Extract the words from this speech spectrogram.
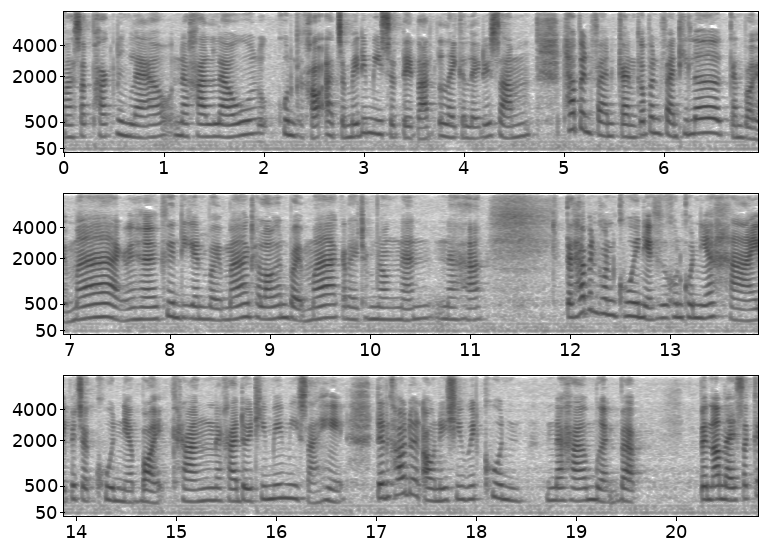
มาสักพักหนึ่งแล้วนะคะ แล้วคุณกับเขาอาจจะไม่ได้มีสเตตัสอะไรกันเลยด้วยซ้ำถ้าเป็นแฟนกันก็เป็นแฟนที่เลิกกันบ่อยมากนะคะคืนดีกันบ่อยมาก ทะเลาะกันบ่อยมากอะไรทำนองนั้นนะคะ แต่ถ้าเป็นคนคุยเนี่ยคือคนคนนี้หายไปจากคุณเนี่ยบ่อยครั้งนะคะ โดยที่ไม่มีสาเหตุ เดินเข้าเดินออกในชีวิตคุณนะคะ เหมือนแบบเป็นอะไรสัก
